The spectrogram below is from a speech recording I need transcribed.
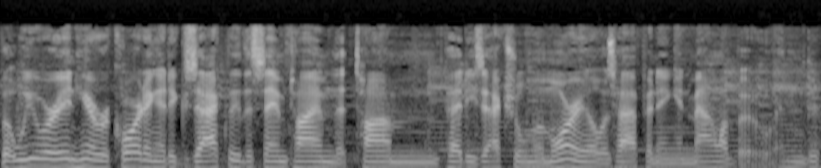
but we were in here recording at exactly the same time that Tom Petty's actual memorial was happening in Malibu, and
